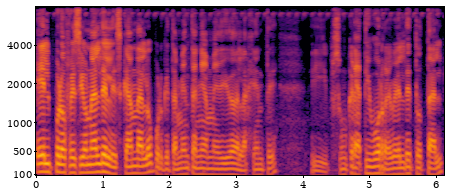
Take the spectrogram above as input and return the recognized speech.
el profesional del escándalo, porque también tenía medida a la gente, y pues un creativo rebelde total,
